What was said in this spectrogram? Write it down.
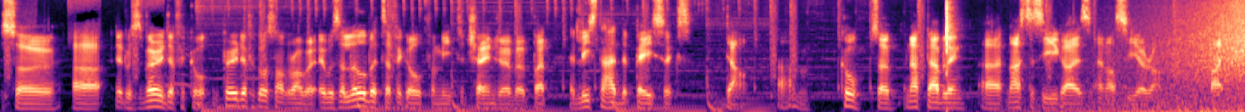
So uh, it was very difficult. Very difficult not the wrong word. It was a little bit difficult for me to change over, but at least I had the basics down. Um, cool. So enough babbling. Uh, nice to see you guys, and I'll see you around. Bye.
